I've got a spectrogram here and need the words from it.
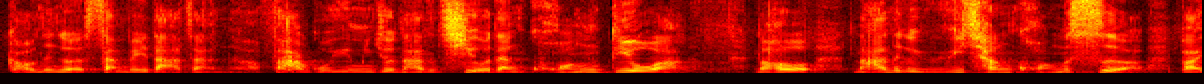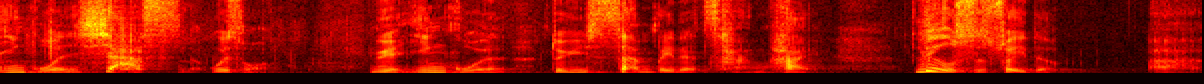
搞那个扇贝大战啊，法国渔民就拿着汽油弹狂丢啊，然后拿那个鱼枪狂射，把英国人吓死了。为什么？因为英国人对于扇贝的残害，六十岁的啊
